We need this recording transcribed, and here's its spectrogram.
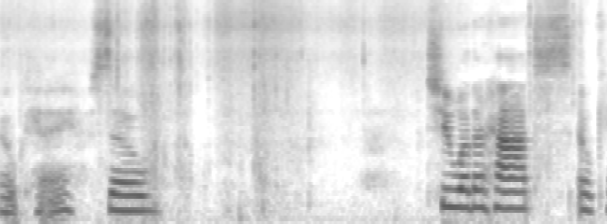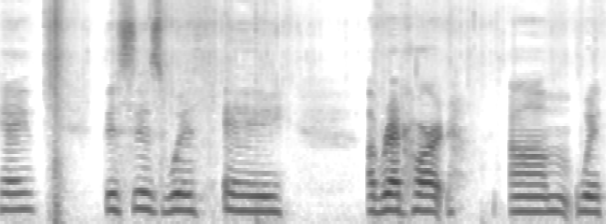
okay. So two other hats, okay. This is with a, a red heart, um, with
